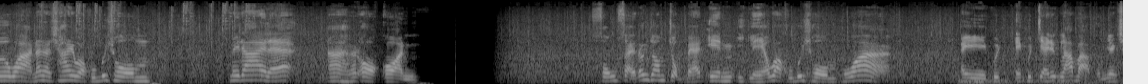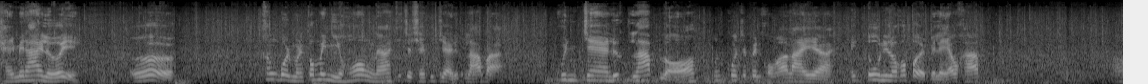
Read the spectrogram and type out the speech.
อว่ะน่าจะใช่ว่ะคุณผู้ชม ไม่ได้แล้ว อะงั้นออกก่อน สงสัยต้องยอมจบแบดเอ็นอีกแล้วอะคุณผู้ชม เพราะว่า ไอ้กุญไอ้กุญแจลึกลับอะผมยังใช้ไม่ได้เลย เออ ข้างบนมันก็ไม่มีห้องนะ ที่จะใช้กุญแจลึกลับอะ กุญแจลึกลับเหรอ มันควรจะเป็นของอะไรอะไอ้ตู้นี้เราก็เปิดไปแล้วครับเอ่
